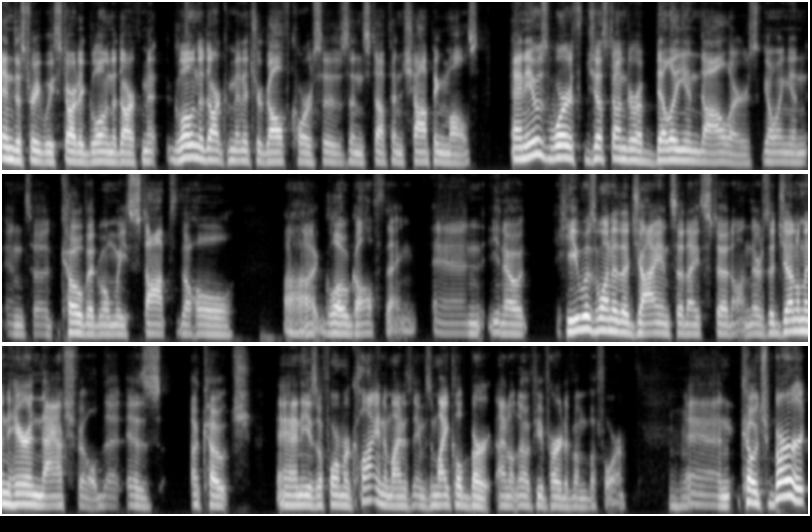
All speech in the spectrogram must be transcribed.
industry, we started glow in the dark, glow in the dark miniature golf courses and stuff in shopping malls. And he was worth just under a billion dollars going in, into COVID when we stopped the whole uh, glow golf thing. And, you know, he was one of the giants that I stood on. There's a gentleman here in Nashville that is a coach, and he's a former client of mine. His name's Michael Burt. I don't know if you've heard of him before. Mm-hmm. And Coach Burt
